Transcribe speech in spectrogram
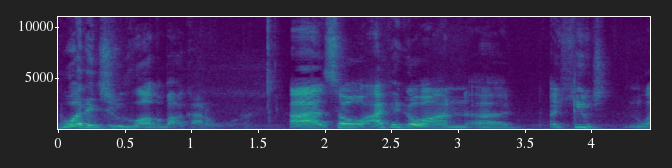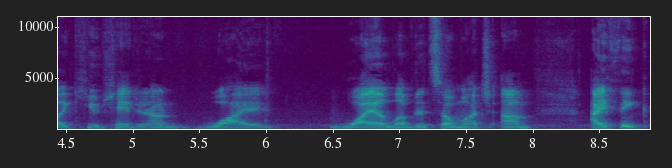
what did you love about God of War? Uh, so I could go on uh, a huge, like, huge tangent on why, why I loved it so much. Um, I think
